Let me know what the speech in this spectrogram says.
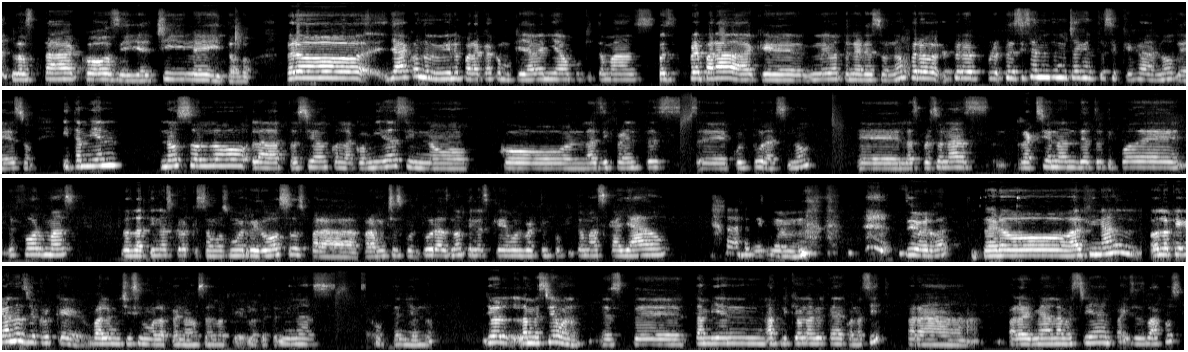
los tacos y el chile y todo. Pero ya cuando me vine para acá, como que ya venía un poquito más, pues, preparada, que no iba a tener eso, ¿no? Pero, pero precisamente mucha gente se queja, ¿no? De eso. Y también, no solo la adaptación con la comida, sino con las diferentes eh, culturas, ¿no? Eh, las personas reaccionan de otro tipo de, de, formas. Los latinos creo que somos muy ruidosos para, para muchas culturas, ¿no? Tienes que volverte un poquito más callado. sí, ¿verdad? Pero al final, o lo que ganas yo creo que vale muchísimo la pena, o sea, lo que, lo que terminas obteniendo. Yo la maestría, bueno, este, también apliqué una beca de CONACYT para, para irme a la maestría en Países Bajos.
